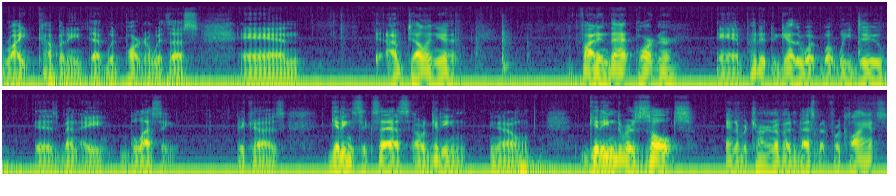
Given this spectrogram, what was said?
right company that would partner with us, and I'm telling you, finding that partner and put it together what what we do has been a blessing. Because getting success or getting you know getting the results and a return of investment for clients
